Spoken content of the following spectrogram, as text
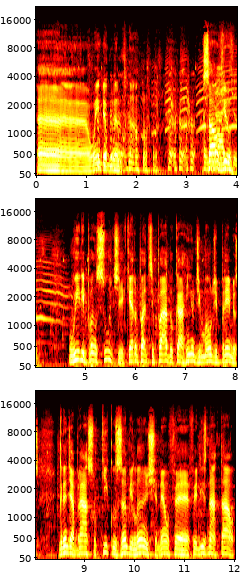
Ah, Wendel Brandão. Salve o. Willy Pansucci, quero participar do carrinho de mão de prêmios. Grande abraço, Kiko Zambilanche, né? Um fe- Feliz Natal.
